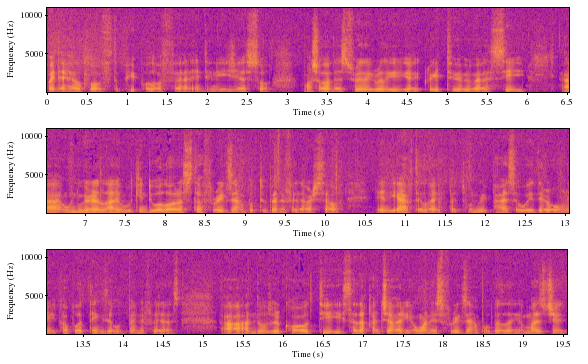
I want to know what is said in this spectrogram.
by the help of the people of Indonesia. So mashallah, that's really, really great to see. when we're alive, we can do a lot of stuff, for example, to benefit ourselves in the afterlife. But when we pass away, there are only a couple of things that would benefit us. Uh, and those are called the sadaqah jariyah. One is, for example, building a masjid.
